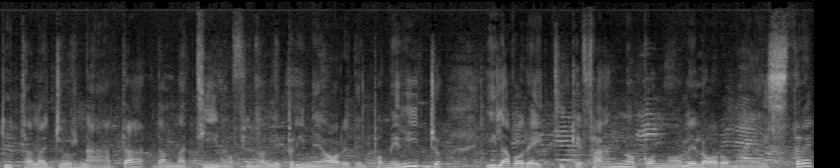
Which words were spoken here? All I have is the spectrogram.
tutta la giornata, dal mattino fino alle prime ore del pomeriggio, i lavoretti che fanno con le loro maestre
